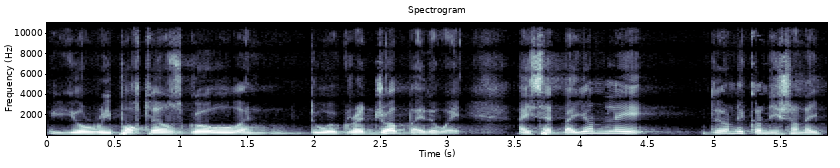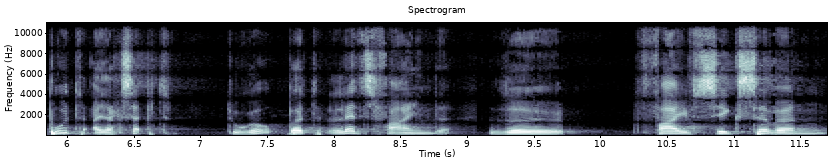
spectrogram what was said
your reporters go and do a great job, by the way. I said, by only, the only condition I put, I accept to go, but let's find the five, six, seven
